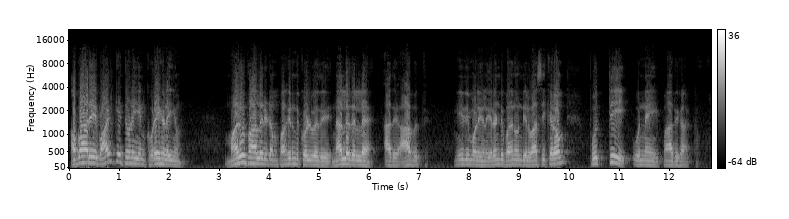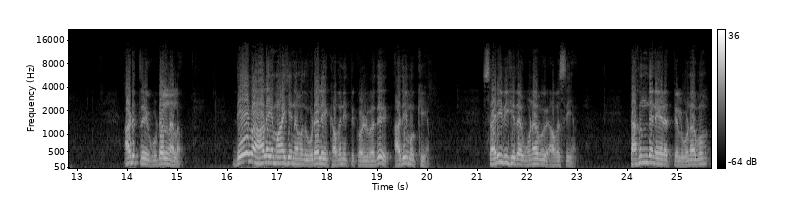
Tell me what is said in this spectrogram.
அவ்வாறே வாழ்க்கை துணையின் குறைகளையும் மறுபாலரிடம் பகிர்ந்து கொள்வது நல்லதல்ல. அது ஆபத்து. நீதிமொழிகள் இரண்டு பதினொன்றில் வாசிக்கிறோம். புத்தி உன்னை பாதுகாக்கும். அடுத்து உடல் நலம். தேவ ஆலயமாகிய நமது உடலை கவனித்துக் கொள்வது அதிமுக்கியம். சரிவிகித உணவு அவசியம். தகுந்த நேரத்தில் உணவும்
